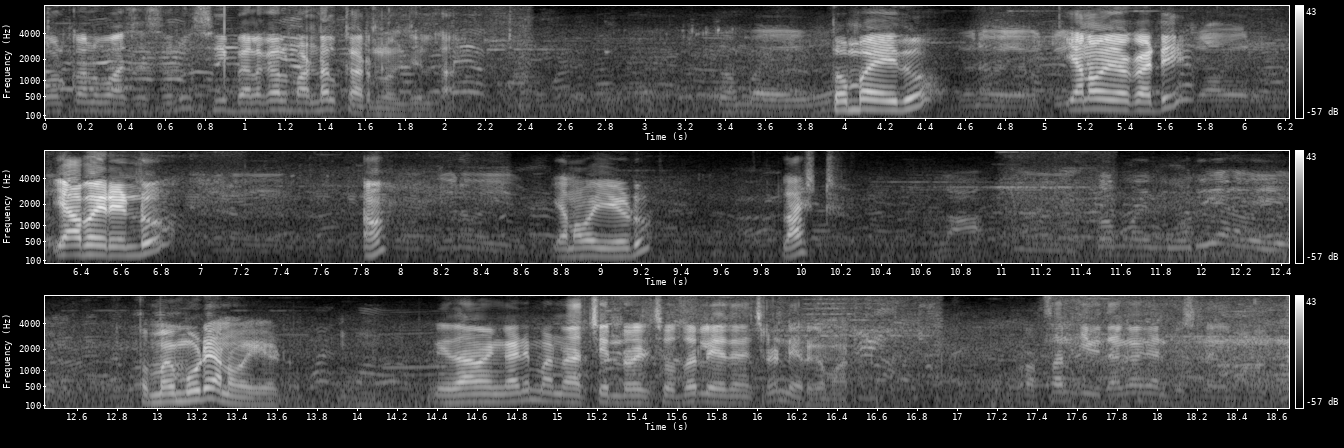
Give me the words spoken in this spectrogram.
కోల్కల్ వాసేసులు సి బెలగల్ మండల్ కర్నూలు జిల్లా. తొంభై ఐదు. ఎనభై ఒకటి. యాభై రెండు? ఎనభై ఏడు? లాస్ట్? తొంభై మూడు ఎనభై ఏడు. నిదానంగానే మన నచ్చిన రైతు సోదరులు ఏదైనా నచ్చిన నేరుగా మాట్లాడు ప్రస్తుతానికి ఈ విధంగా కనిపిస్తున్నాయి మనకు.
